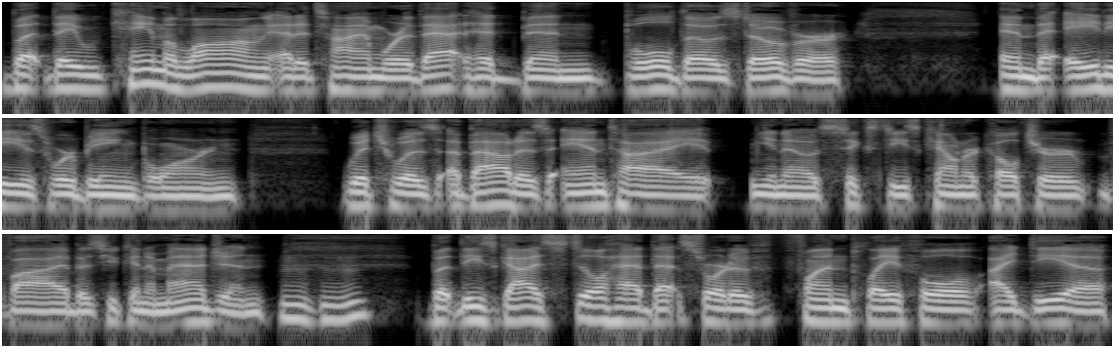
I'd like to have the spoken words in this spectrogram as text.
But they came along at a time where that had been bulldozed over and the 80s were being born, which was about as anti, you know, 60s counterculture vibe as you can imagine. mm-hmm. But these guys still had that sort of fun, playful idea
